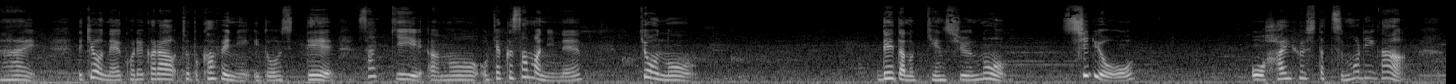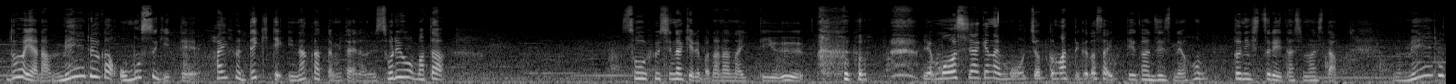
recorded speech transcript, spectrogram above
はい。で今日ねこれからちょっとカフェに移動してさっきあのお客様にね今日のデータの研修の資料を配布したつもりがどうやらメールが重すぎて配布できていなかったみたいなのでそれをまた送付しなければならないっていう。いや申し訳ない。もうちょっと待ってくださいっていう感じですね。本当に失礼いたしました。メールっ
